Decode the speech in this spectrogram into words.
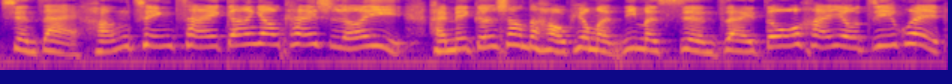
现在行情才刚要开始而已，还没跟上的好朋友们，你们现在都还有机会，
